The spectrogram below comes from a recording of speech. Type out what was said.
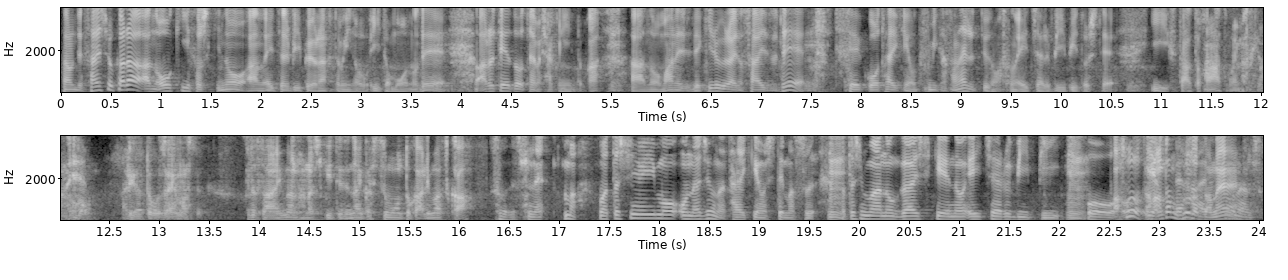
なので、最初から、あの、大きい組織の、あの、HRBP をやらなくてもいいの、いいと思うので、ある程度、例えば100人とか、あの、マネージできるぐらいのサイズで、成功体験を積み重ねるっていうのが、その HRBP として、いいスタートかなと思いますけどね。ありがとうございます。福田さん、今の話聞いてて何か質問とかありますか？そうですね。まあ、私も同じような体験をしてます。私もあの、外資系の HRBP を、うんあそうだった？やあなたもそうだったねはいそうなんです。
